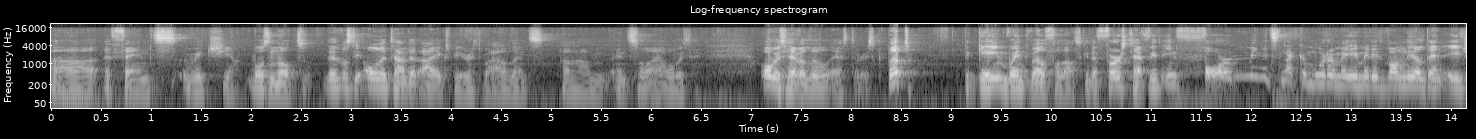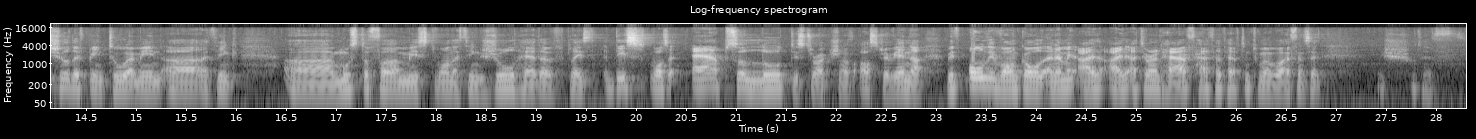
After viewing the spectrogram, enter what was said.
uh, a fence, which yeah was not. That was the only time that I experienced violence, um, and so I always always have a little asterisk. But the game went well for Lask. In the first half, within four minutes, Nakamura made it 1 0, then it should have been 2. I mean, uh, I think uh, Mustafa missed one. I think Jules had a place. This was an absolute destruction of Austria Vienna with only one goal. And I mean, I, I, I turned half, half, half, half to my wife and said, we should have,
